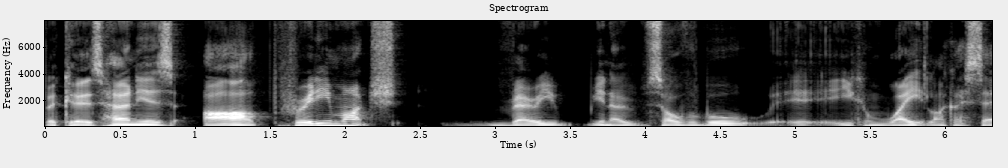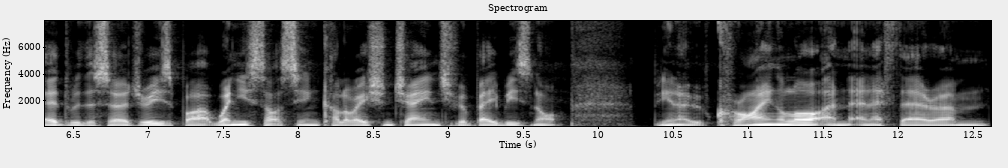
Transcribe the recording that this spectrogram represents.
because hernias are pretty much very you know solvable you can wait like i said with the surgeries but when you start seeing coloration change if your baby's not you know crying a lot and and if they're um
